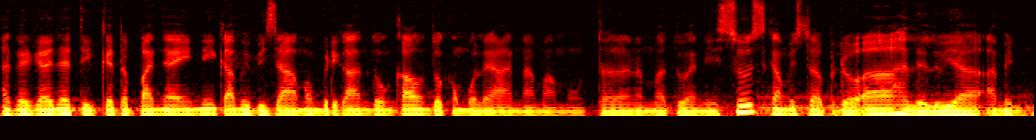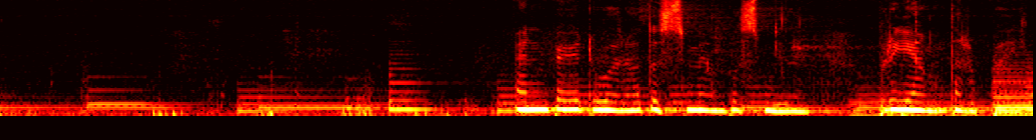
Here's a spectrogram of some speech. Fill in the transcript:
Agar kiranya di ke depannya ini kami bisa memberikan untuk Engkau untuk kemuliaan namamu. Dalam nama Tuhan Yesus kami sudah berdoa. Haleluya. Amin. NP 299, Peri yang terbaik.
